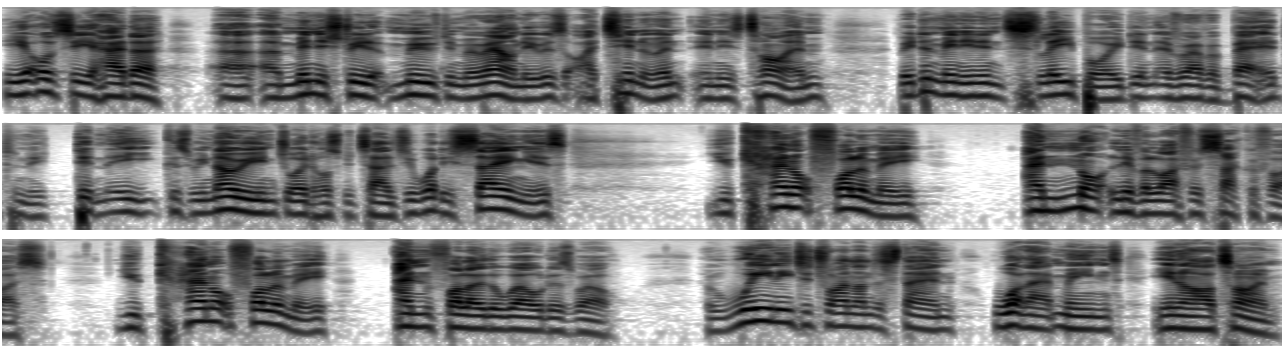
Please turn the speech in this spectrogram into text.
he obviously had a, a, a ministry that moved him around. He was itinerant in his time, but it didn't mean he didn't sleep or he didn't ever have a bed and he didn't eat because we know he enjoyed hospitality. What he's saying is, you cannot follow me and not live a life of sacrifice. You cannot follow me and follow the world as well. And we need to try and understand what that means in our time.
